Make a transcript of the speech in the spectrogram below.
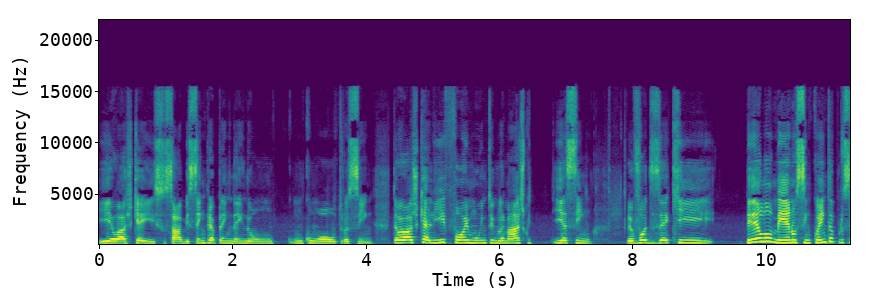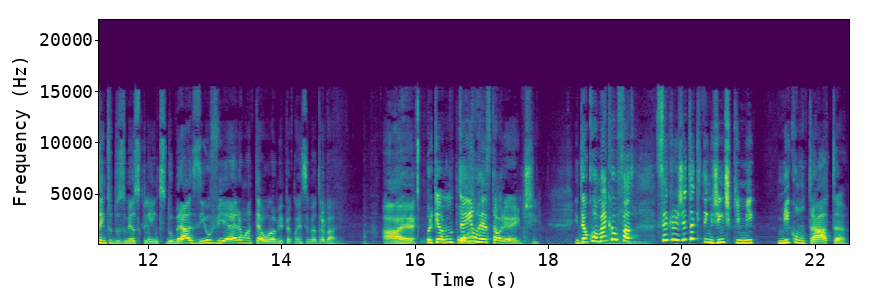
e eu acho que é isso, sabe? Sempre aprendendo um, um com o outro, assim. Então eu acho que ali foi muito emblemático, e, e assim, eu vou dizer que pelo menos 50% dos meus clientes do Brasil vieram até o AMI para conhecer meu trabalho. Ah, é. Porque eu não tenho restaurante. Então, como é que eu faço? Você acredita que tem gente que me, me contrata,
